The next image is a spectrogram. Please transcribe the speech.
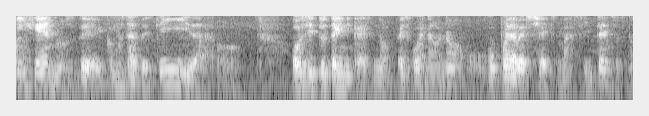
ingenuos de cómo estás vestida o, o si tu técnica es, no, es buena o no, o puede haber shades más intensos, ¿no?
